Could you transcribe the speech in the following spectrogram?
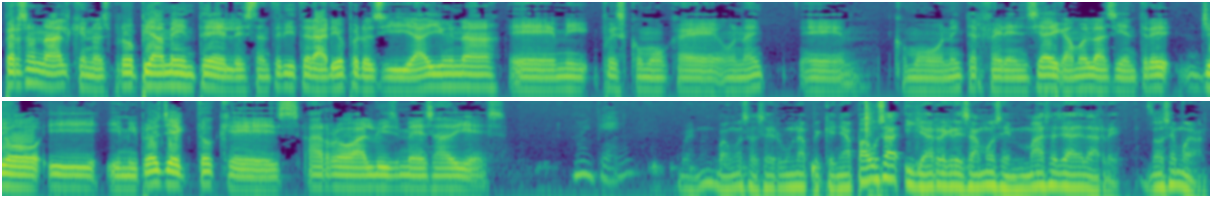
personal que no es propiamente el estante literario pero sí hay una eh, pues como que una eh, como una interferencia, digámoslo así, entre yo y, y mi proyecto que es arroba luismesa10. Muy bien. Bueno, vamos a hacer una pequeña pausa y ya regresamos en Más allá de la red. No se muevan.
